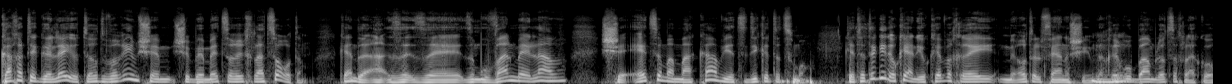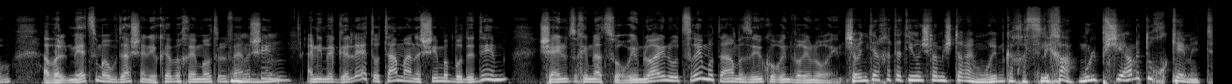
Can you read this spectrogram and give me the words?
ככה תגלה יותר דברים שהם, שבאמת צריך לעצור אותם. כן, זה, זה, זה, זה מובן מאליו שעצם המעקב יצדיק את עצמו. כי אתה תגיד, אוקיי, אני עוקב אחרי מאות אלפי אנשים, ואחרי רובם לא צריך לעקוב, אבל מעצם העובדה שאני עוקב אחרי מאות אלפי אנשים, אני מגלה את אותם האנשים הבודדים שהיינו צריכים לעצור, ואם לא היינו עוצרים אותם, אז היו קורים דברים לא רעים. עכשיו אני אתן לך את הטיעון של המשטרה, הם אומרים ככה, סליחה, מול פשיעה מתוחכמת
